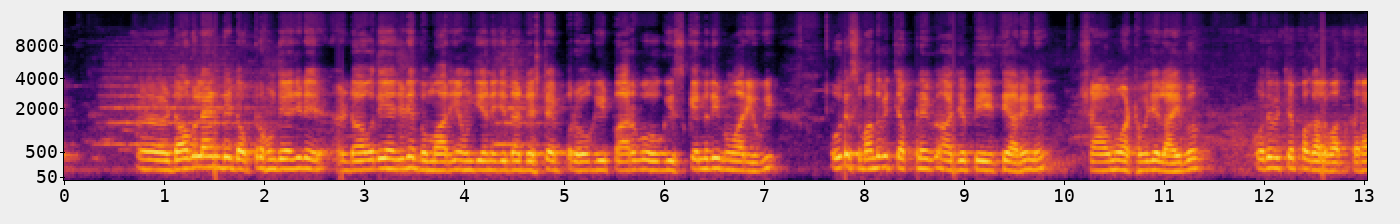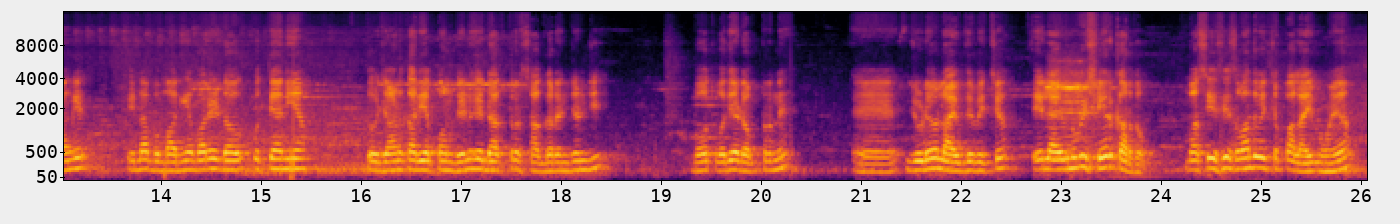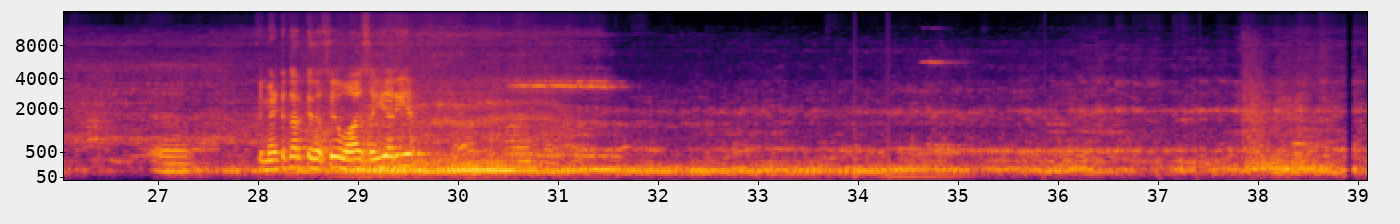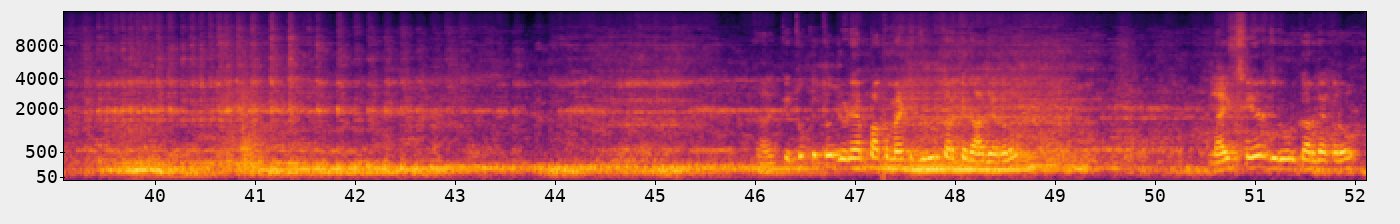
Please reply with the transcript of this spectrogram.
ਡੌਗਲੈਂਡ ਦੇ ਡਾਕਟਰ ਹੁੰਦੇ ਆ ਜਿਹੜੇ, ਡੌਗ ਦੀਆਂ ਜਿਹੜੀਆਂ ਬਿਮਾਰੀਆਂ ਹੁੰਦੀਆਂ ਨੇ, ਜਿੱਦਾਂ ਡਿਸਟੈਂਪਰ ਹੋ ਗਈ ਪਾਰਗੋ ਹੋ ਗਈ, ਸਕਿਨ ਦੀ ਬਿਮਾਰੀ ਹੋ ਗਈ, ਉਹਦੇ ਸੰਬੰਧ ਵਿੱਚ ਆਪਣੇ ਅੱਜ ਪੇਜ ਤੇ ਆ ਰਹੇ ਨੇ, ਸ਼ਾਮ ਨੂੰ 8 ਵਜੇ ਲਾਈਵ, ਉਹਦੇ ਵਿੱਚ ਆਪਾਂ ਗੱਲਬਾਤ ਕਰਾਂਗੇ, ਇਹਨਾਂ ਬਿਮਾਰੀਆਂ ਬਾਰੇ, ਡੌਗ ਕੁੱਤਿਆਂ ਦੀਆਂ, ਤੋਂ ਜਾਣਕਾਰੀ ਆਪਾਂ ਨੂੰ ਦੇਣਗੇ ਡਾਕਟਰ ਸਾਗਰ ਰੰਜਨ ਜੀ, ਬਹੁਤ ਵਧੀਆ ਡਾਕਟਰ ਨੇ ਜੁੜਿਓ ਲਾਈਵ ਦੇ ਵਿੱਚ, ਇਹ ਲਾਈਵ ਨੂੰ ਵੀ ਸ਼ੇਅਰ ਕਰ ਦਿਓ, ਬਸ ਇਸੇ ਸੰਬੰਧ ਵਿੱਚ ਆਪਾਂ ਲਾਈਵ ਹੋਏ ਆ ਕਮੈਂਟ ਕਰਕੇ ਦੱਸਿਓ ਆਵਾਜ਼ ਸਹੀ ਆ ਰਹੀ ਹੈ ਹਾਂ, ਕਿੱਥੋਂ ਕਿੱਥੋਂ ਜੁੜੇ ਆਪਾਂ ਕਮੈਂਟ ਜ਼ਰੂਰ ਕਰਕੇ ਦੱਸ ਦਿਆ ਕਰੋ ਲਾਈਕ ਸ਼ੇਅਰ ਜ਼ਰੂਰ ਕਰ ਦਿਆ ਕਰੋ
